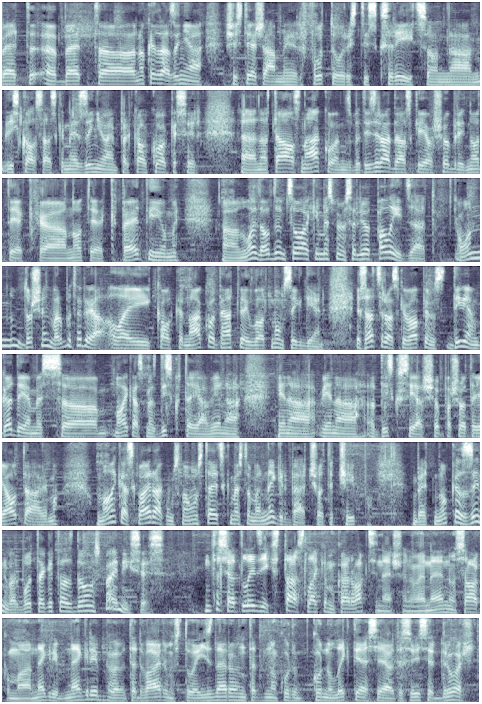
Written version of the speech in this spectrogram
bet bet nu, katrā ziņā šis tiešām ir futūristisks rīts un izklausās, ka mēs ziņojam par kaut ko, kas ir no tālas nākotnes, bet izrādās, ka jau šobrīd notiek, notiek pētījumi, nu, lai daudziem cilvēkiem iespējams ļoti palīdzētu. Un nu, droši vien varbūt arī, lai kaut kad nākotnē atvieglot mums ikdienu. Es atceros, ka vēl pirms diviem gadiem es, man liekas, mēs diskutējām vienā, vienā, vienā diskusijā šo, par šo jautājumu. Un man liekas, ka vairākums no mums teica, ka mēs tomēr negribētu šo čipu. Bet, nu, kas zina, varbūt tagad tās domas mainīsies. Nu, tas jau ir līdzīgs stāsts, laikam, kā ar vakcinēšanu. Nu, sākumā negrib, negrib, tad vairums to izdara, un tad, nu, kur, kur nu likties, ja jau tas viss ir droši.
